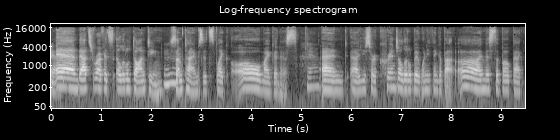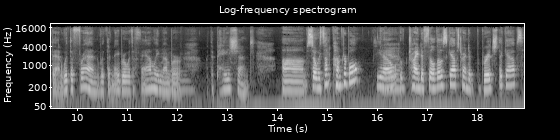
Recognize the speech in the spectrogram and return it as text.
yeah. And that's rough. It's a little daunting mm-hmm. sometimes. It's like, oh my goodness. Yeah. And uh, you sort of cringe a little bit when you think about, oh, I missed the boat back then with a friend, with a neighbor, with a family mm. member, with a patient. Um, so it's uncomfortable, you know, yeah. trying to fill those gaps, trying to bridge the gaps,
